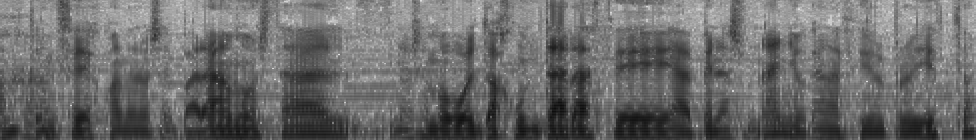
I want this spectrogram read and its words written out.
Entonces, cuando nos separamos, tal, nos hemos vuelto a juntar hace apenas un año que ha nacido el proyecto.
